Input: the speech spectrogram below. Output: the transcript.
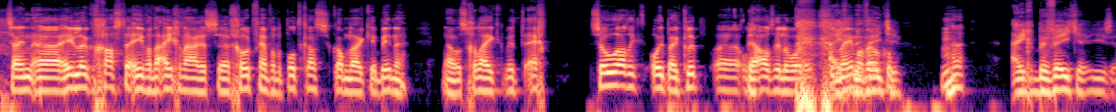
Het zijn eh, hele leuke gasten. Een van de eigenaren is eh, groot fan van de podcast. Ik kwam daar een keer binnen. Nou, was gelijk. Werd echt, zo had ik ooit bij een club eh onthaald willen worden. Helemaal BV'tje. welkom. Hm? Eigen BV'tje, hier zo.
